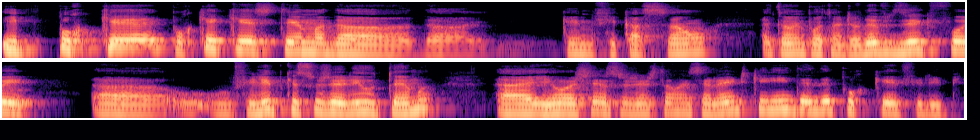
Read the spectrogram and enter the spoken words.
E porquê, porquê que esse tema da, da gamificação é tão importante. Eu devo dizer que foi uh, o Felipe que sugeriu o tema uh, e eu achei a sugestão excelente. Queria entender por que, Felipe.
